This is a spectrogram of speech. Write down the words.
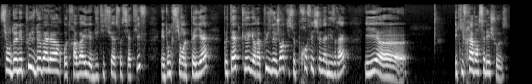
Si on donnait plus de valeur au travail du tissu associatif, et donc si on le payait, peut-être qu'il y aurait plus de gens qui se professionnaliseraient et, euh, et qui feraient avancer les choses.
